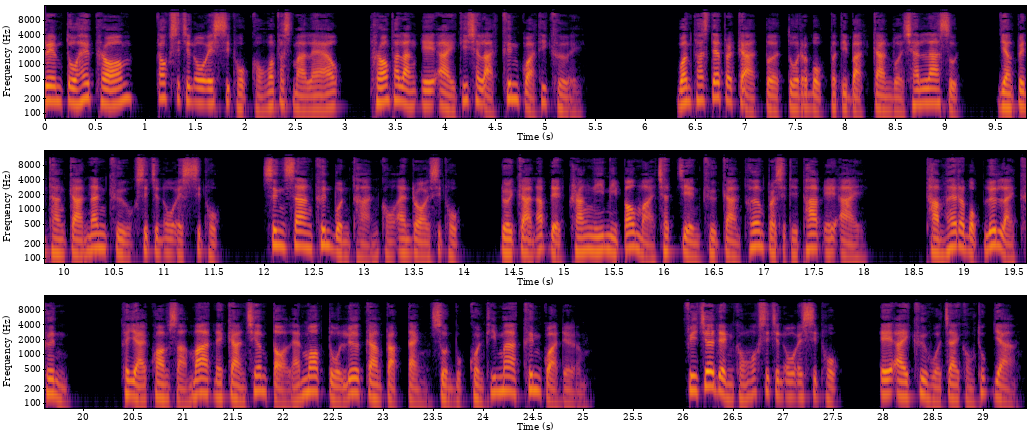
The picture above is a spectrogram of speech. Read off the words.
เตรียมตัวให้พร้อม Oxygen OS 16 ของ OnePlus มาแล้ว พร้อมพลัง AI ที่ฉลาดขึ้นกว่าที่เคย OnePlus ได้ประกาศเปิดตัวระบบปฏิบัติการเวอร์ชันล่าสุด อย่างเป็นทางการนั่นคือ Oxygen OS 16 ซึ่งสร้างขึ้นบนฐานของ Android 16 โดยการอัปเดตครั้งนี้มีเป้าหมายชัดเจนคือการเพิ่มประสิทธิภาพ AI ทำให้ระบบลื่นไหลขึ้น ขยายความสามารถในการเชื่อมต่อและมอบตัวเลือกการปรับแต่งส่วนบุคคลที่มากขึ้นกว่าเดิม ฟีเจอร์เด่นของ Oxygen OS 16 AI คือหัวใจของทุกอย่าง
